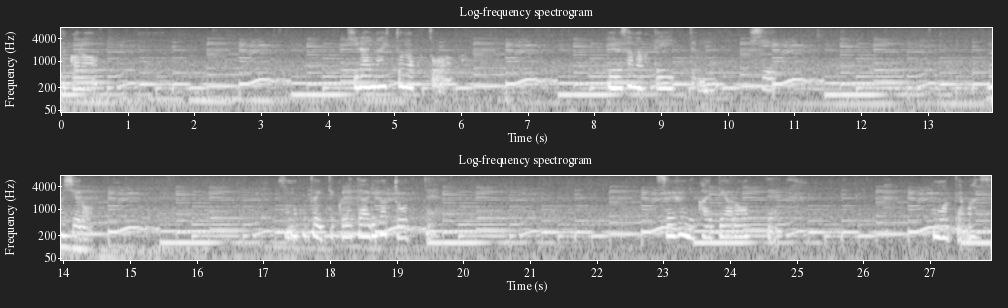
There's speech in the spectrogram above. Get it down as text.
だから嫌いな人のことは許さなくていいって思うし。むしろ。そのこと言ってくれてありがとうって。そういう風に変えてやろうって。思ってます。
